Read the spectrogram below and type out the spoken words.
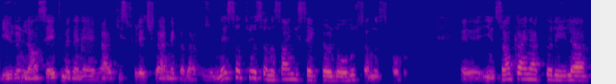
Bir ürün lanse etmeden evvelki süreçler ne kadar uzun. Ne satıyorsanız, hangi sektörde olursanız olun. E, insan kaynaklarıyla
